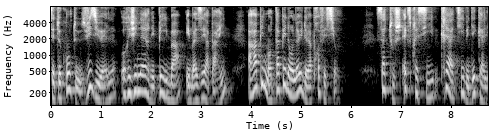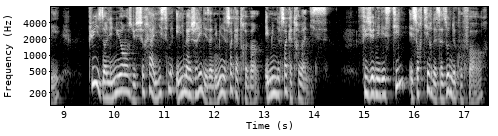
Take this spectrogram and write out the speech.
Cette conteuse visuelle, originaire des Pays-Bas et basée à Paris, a rapidement tapé dans l'œil de la profession. Sa touche expressive, créative et décalée puise dans les nuances du surréalisme et l'imagerie des années 1980 et 1990. Fusionner les styles et sortir de sa zone de confort,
